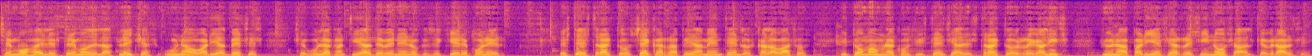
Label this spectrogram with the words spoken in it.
Se moja el extremo de las flechas una o varias veces según la cantidad de veneno que se quiere poner. Este extracto seca rápidamente en los calabazos y toma una consistencia de extracto de regaliz y una apariencia resinosa al quebrarse.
